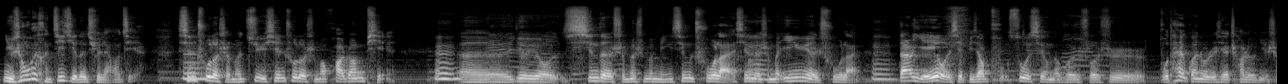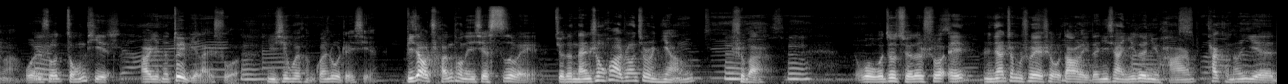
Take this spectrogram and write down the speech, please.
女生会很积极的去了解新出了什么剧，新出了什么化妆品。嗯，呃，又有新的什么什么明星出来，新的什么音乐出来，嗯，当然也有一些比较朴素性的，或者说是不太关注这些潮流女生啊。我是说总体而言的对比来说，女性会很关注这些比较传统的一些思维，觉得男生化妆就是娘，是吧？嗯，我我就觉得说，哎，人家这么说也是有道理的。你想一个女孩，她可能也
